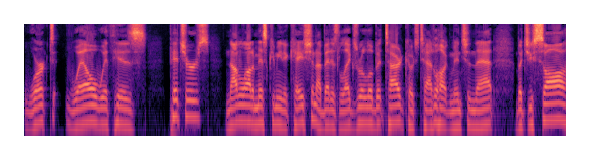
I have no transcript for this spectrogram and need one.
Worked well with his pitchers. Not a lot of miscommunication. I bet his legs were a little bit tired. Coach Tadlock mentioned that. But you saw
